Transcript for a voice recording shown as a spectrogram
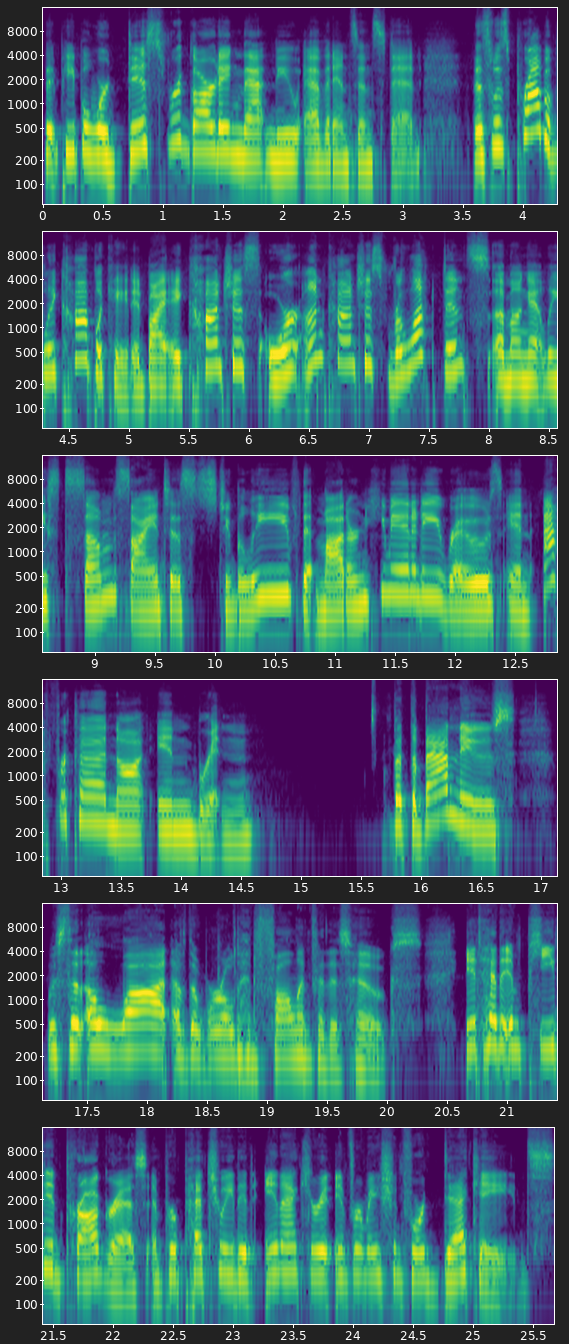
that people were disregarding that new evidence instead. This was probably complicated by a conscious or unconscious reluctance among at least some scientists to believe that modern humanity rose in Africa, not in Britain. But the bad news was that a lot of the world had fallen for this hoax. It had impeded progress and perpetuated inaccurate information for decades.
